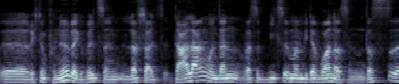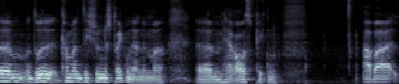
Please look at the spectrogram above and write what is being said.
äh, Richtung von Nürnberg willst, dann läufst du halt da lang und dann, weißt du, biegst du immer wieder woanders hin. Und das, ähm, und so kann man sich schöne Strecken dann immer ähm, herauspicken. Aber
